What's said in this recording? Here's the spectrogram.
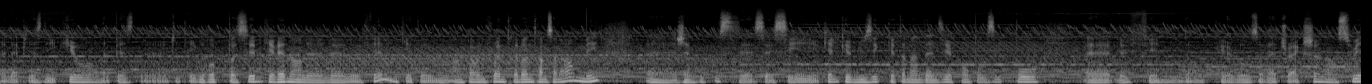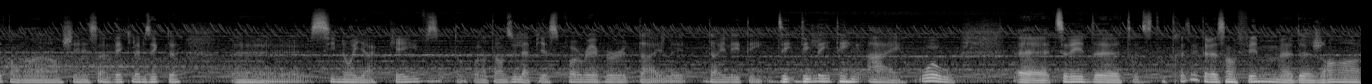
la, la, pièce des Cure, la pièce de tous les groupes possibles qu'il y avait dans le, le, le, film, qui était encore une fois une très bonne trame sonore, mais euh, j'aime beaucoup ces quelques musiques que Thomas Dandy a composées pour euh, le film, donc Rules of Attraction. Ensuite, on a enchaîné ça avec la musique de Sinoia Caves. Donc, on a entendu la pièce Forever Dilating, Eye. Wow! Euh, tiré de très, très intéressant film de genre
